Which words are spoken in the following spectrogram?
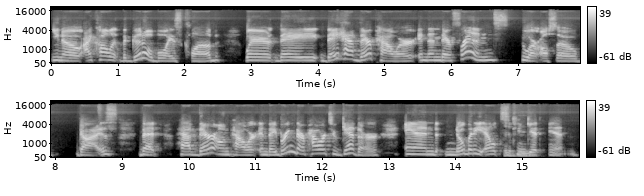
you know, I call it the good old boys club where they they have their power and then their friends who are also guys that have their own power and they bring their power together and nobody else mm-hmm. can get in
